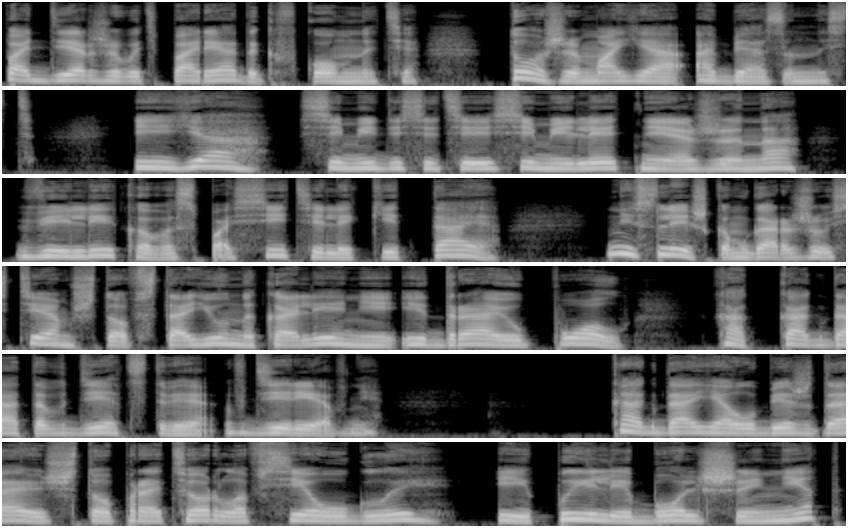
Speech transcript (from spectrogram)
Поддерживать порядок в комнате — тоже моя обязанность. И я 77-летняя жена великого спасителя Китая, не слишком горжусь тем, что встаю на колени и драю пол, как когда-то в детстве в деревне. Когда я убеждаюсь, что протерла все углы и пыли больше нет,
